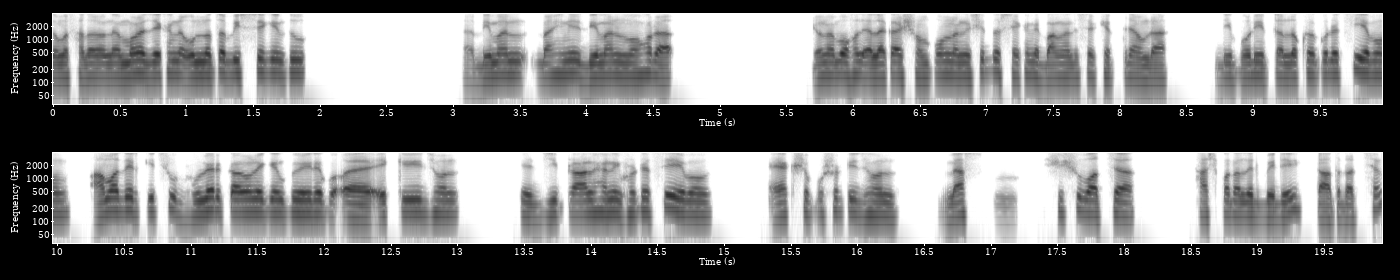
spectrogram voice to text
জনসাধারণের মনে, যেখানে উন্নত বিশ্বে কিন্তু বিমান বাহিনীর বিমান মহড়া জনবহল এলাকায় সম্পূর্ণ নিষিদ্ধ। সেখানে বাংলাদেশের ক্ষেত্রে আমরা বিপরীতটা লক্ষ্য করেছি এবং আমাদের কিছু ভুলের কারণে কিন্তু এরকম একত্রিশ জন জি প্রাণহানি ঘটেছে এবং একশো পঁয়ষট্টি জন ম্যাস, শিশু বাচ্চা হাসপাতালের বেডে কাতরাচ্ছেন।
